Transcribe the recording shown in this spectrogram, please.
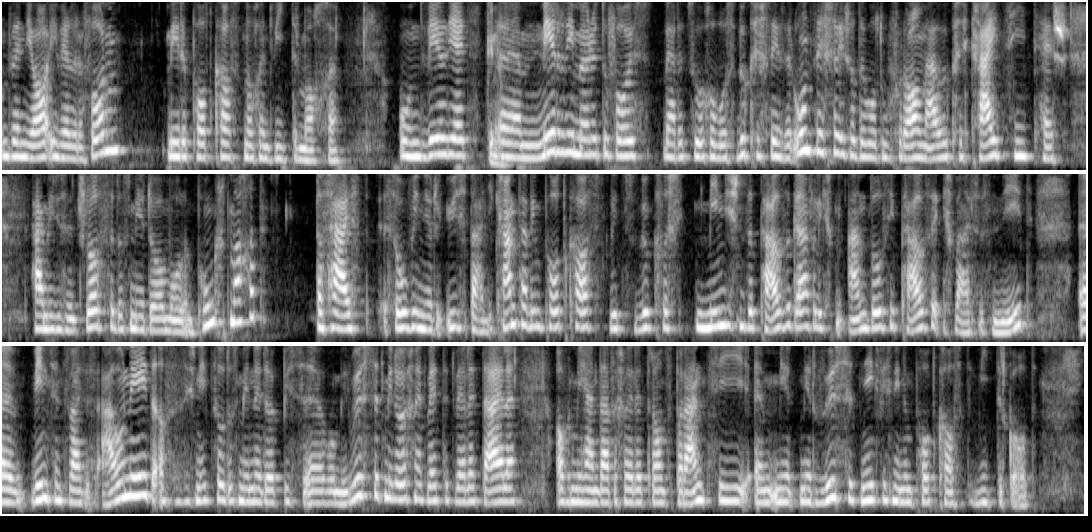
und wenn ja, in welcher Form wir den Podcast noch weitermachen können. Und weil jetzt Genau. ähm, mehrere Monate auf uns werden suchen, wo es wirklich sehr, sehr unsicher ist oder wo du vor allem auch wirklich keine Zeit hast, haben wir uns entschlossen, dass wir da mal einen Punkt machen. Das heißt, so wie ihr uns beide kennt habt im Podcast, wird es wirklich mindestens eine Pause geben, vielleicht eine endlose Pause. Ich weiß es nicht. Äh, Vinzenz weiß es auch nicht. Also es ist nicht so, dass wir nicht etwas, äh, wo wir wüssten, mit euch nicht wollen, wollen teilen. Aber wir haben einfach transparent sein. Äh, wir, wir wissen nicht, wie es mit einem Podcast weitergeht.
